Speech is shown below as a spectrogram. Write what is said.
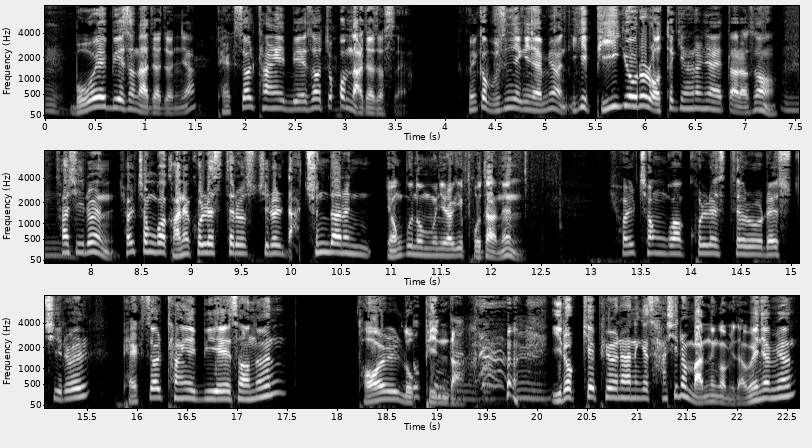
음. 뭐에 비해서 낮아졌냐? 백설탕에 비해서 조금 낮아졌어요. 그러니까 무슨 얘기냐면 이게 비교를 어떻게 하느냐에 따라서 음. 사실은 혈청과 간의 콜레스테롤 수치를 낮춘다는 연구 논문이라기보다는 혈청과 콜레스테롤의 수치를 백설탕에 비해서는 덜 높인다. 음. 이렇게 표현하는 게 사실은 맞는 겁니다. 왜냐하면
